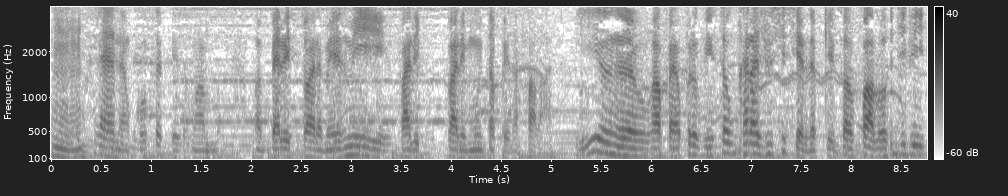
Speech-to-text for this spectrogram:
Uhum. É, não, com certeza. Uma, uma bela história mesmo e vale, vale muito a pena falar. E uh, o Rafael, pelo visto, é um cara justiceiro, né? Porque só falou de Li-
